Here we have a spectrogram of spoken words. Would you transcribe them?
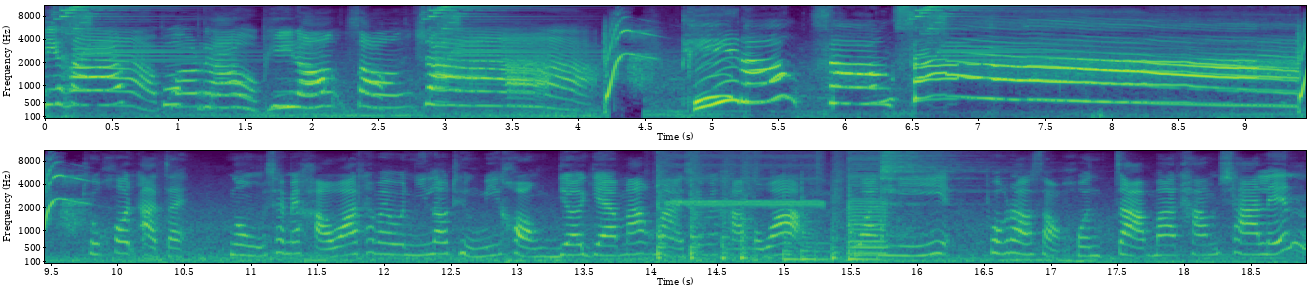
วัสดีค่ะ พวกเราพี่น้องสองชาพี่น้องสองซ่า ทุกคนอาจจะงงใช่ไหมคะว่าทำไมวันนี้เราถึงมีของเยอะแยะมากมายใช่ไหมคะ เพราะว่าวันนี้พวกเราสองคนจะมาทำชาเลนจ์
